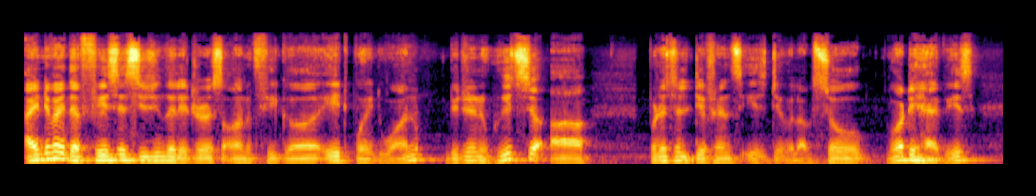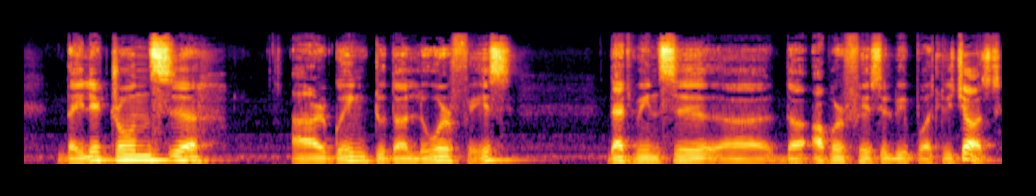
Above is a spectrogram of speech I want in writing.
Identify the faces using the letters on figure 8.1 between which uh, potential difference is developed. So what you have is the electrons uh, are going to the lower face. That means uh, the upper face will be positively charged.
